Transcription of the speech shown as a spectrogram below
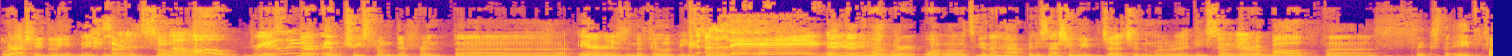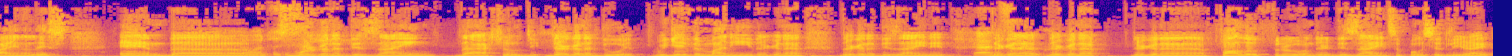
we're actually doing it nationwide. So uh, Oh, yes, really? there are entries from different uh, areas in the Philippines. So, and then what we're what, what's going to happen is actually we've judged them already. So there are about uh, six to eight finalists, and uh, we're going to design the actual. They're going to do it. We gave them money. They're gonna they're gonna design it. That's they're gonna so they're gonna they're gonna follow through on their design supposedly, right?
